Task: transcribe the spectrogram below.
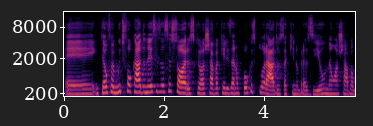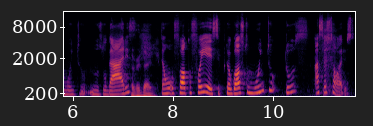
É, então foi muito focado nesses acessórios que eu achava que eles eram pouco explorados aqui no Brasil, não achava muito nos lugares. É verdade. Então o foco foi esse, porque eu gosto muito dos acessórios.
